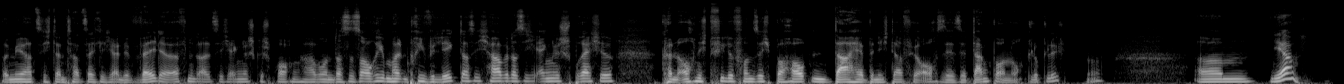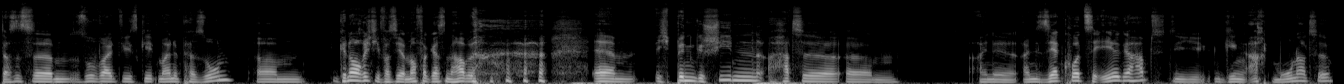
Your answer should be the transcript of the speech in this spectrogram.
Bei mir hat sich dann tatsächlich eine Welt eröffnet, als ich Englisch gesprochen habe. Und das ist auch eben halt ein Privileg, das ich habe, dass ich Englisch spreche. Können auch nicht viele von sich behaupten. Daher bin ich dafür auch sehr, sehr dankbar und auch glücklich. Ne? Ähm, ja, das ist ähm, soweit, wie es geht, meine Person. Ähm, genau richtig, was ich ja noch vergessen habe. ähm, ich bin geschieden, hatte ähm, eine, eine sehr kurze Ehe gehabt, die ging acht Monate.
